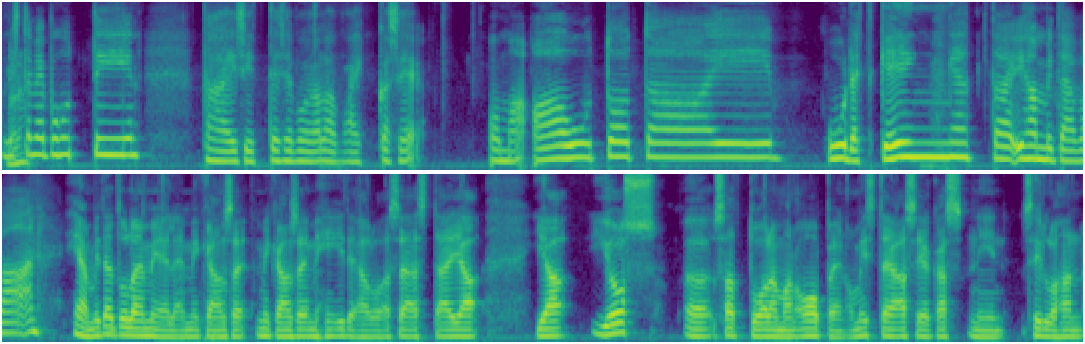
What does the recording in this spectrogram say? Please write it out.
mistä me puhuttiin. Tai sitten se voi olla vaikka se oma auto tai uudet kengät tai ihan mitä vaan. Ihan mitä tulee mieleen, mikä on se, mikä on se mihin itse haluaa säästää. Ja, ja jos ö, sattuu olemaan OPn omistaja-asiakas, niin silloinhan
